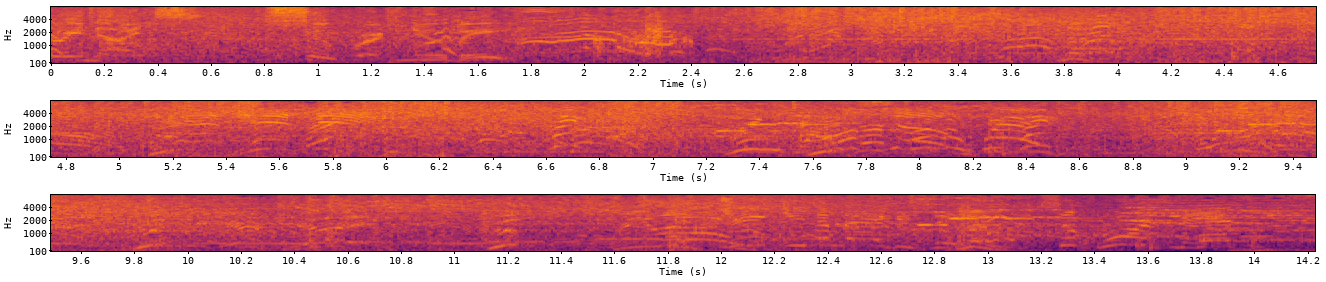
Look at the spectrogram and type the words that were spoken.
Very nice, super newbie. Support me.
